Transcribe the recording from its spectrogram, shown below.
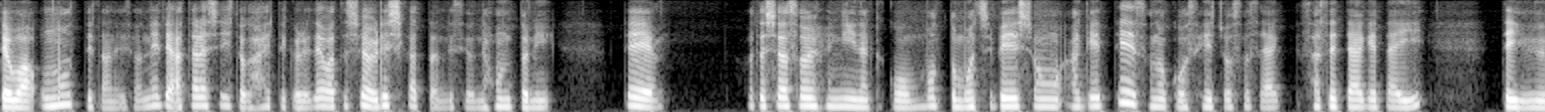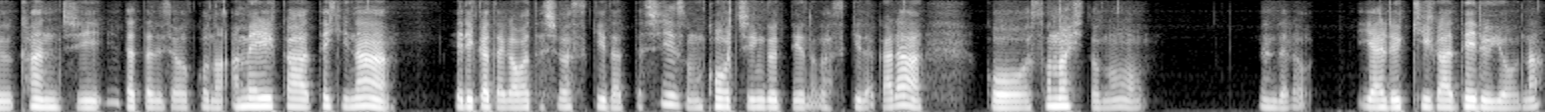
ては思ってたんですよね。で新しい人が入ってくる。で私は嬉しかったんですよね本当に。で私はそういうふうになんかこうもっとモチベーションを上げてその子を成長させさせてあげたい。っていう感じだったんですよこのアメリカ的なやり方が私は好きだったしそのコーチングっていうのが好きだからこうその人のなんだろうやる気が出るような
